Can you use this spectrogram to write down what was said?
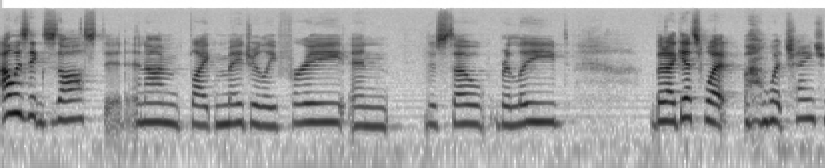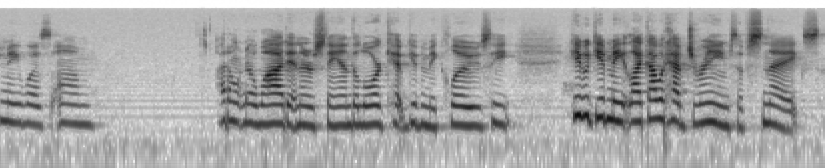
I was exhausted, and I'm like majorly free and just so relieved. But I guess what what changed me was um, I don't know why I didn't understand. The Lord kept giving me clues. He he would give me, like, I would have dreams of snakes,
